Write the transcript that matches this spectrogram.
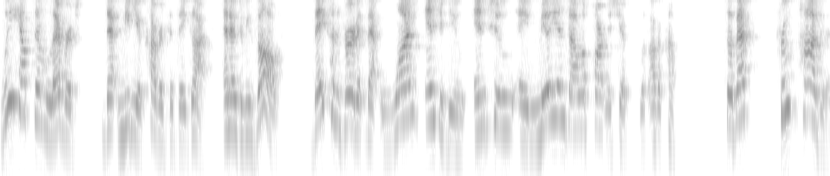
we helped them leverage that media coverage that they got. And as a result, they converted that one interview into a million dollar partnership with other companies. So that's proof positive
